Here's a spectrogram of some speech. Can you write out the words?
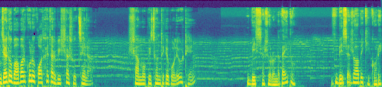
যেন বাবার কোনো কথায় তার বিশ্বাস হচ্ছে না। সাম্য পিছন থেকে বলে ওঠে বিশ্বাস হলো না তাই তো? বিশ্বাস হবে কি করে?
